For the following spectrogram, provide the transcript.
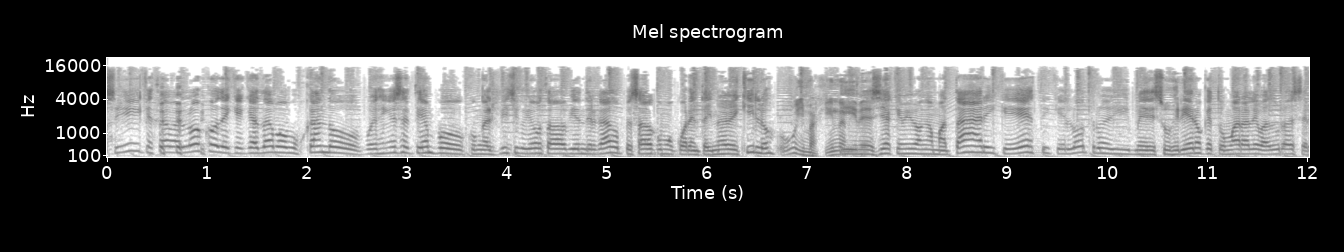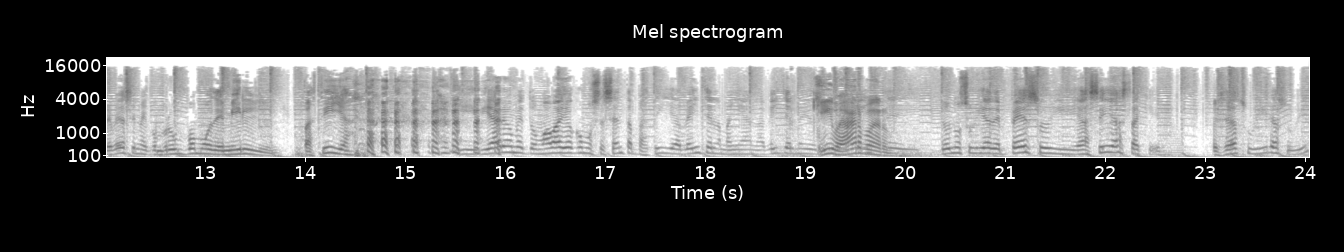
Sí, que estaba loco de que, que andaba buscando, pues en ese tiempo con el físico yo estaba bien delgado, pesaba como 49 kilos. Uy, imagínate. Y me decía que me iban a matar y que esto y que el otro. Y me sugirieron que tomara levadura de cerveza y me compré un pomo de mil pastillas. y diario me tomaba yo como 60 pastillas, 20 en la mañana, 20 al mediodía. ¡Qué bárbaro! 20, y yo no subía de peso y así hasta que empecé a subir, a subir.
